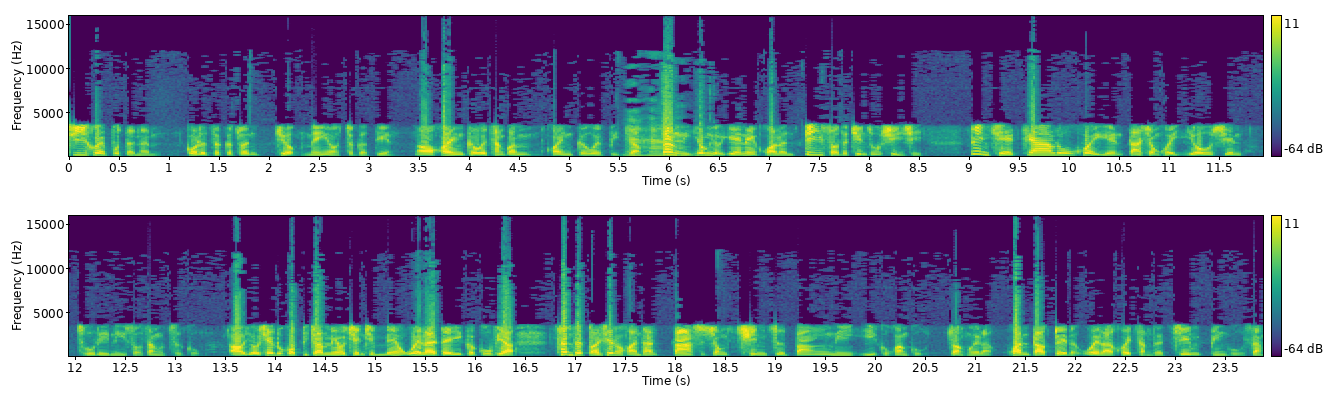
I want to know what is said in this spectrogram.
机会不等人，过了这个村就没有这个店哦。欢迎各位参观，欢迎各位比较嗯，让你拥有业内华人第一手的进出讯息，并且加入会员，大兄会优先处理你手上的持股。哦，有些如果比较没有前景、没有未来的一个股票，趁着短线的反弹，大师兄亲自帮你以股换股赚回来，换到对的未来会涨的精品股上。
